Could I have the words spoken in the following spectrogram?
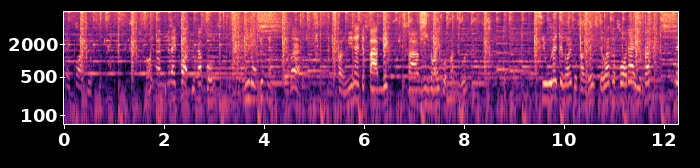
ได้ทอดอยู่สองอันก็ได้ทอดอยู่ครับผม อันนี้ลงลึกนะแต่ว่าฝั่งนี้น่าจะปลาเล็กปลามีน้อยกว่าฝั่งนู้นซิวน่าจะน้อยกว่าฝั่งนู้นแต่ว่าก็พอได้อยู่ครับ ได้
